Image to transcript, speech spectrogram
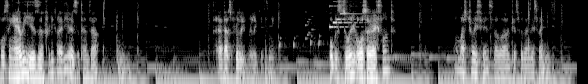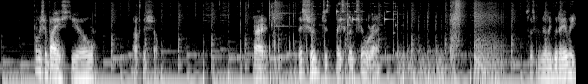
forcing AoE is a pretty good idea as it turns out. Uh, that's really, really good for me. Orbit Story, also excellent. Not much choice here, so I guess we're going this way. Probably should buy a heal after this shop. Alright, this should just basically kill, right? It's just really good AoE.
